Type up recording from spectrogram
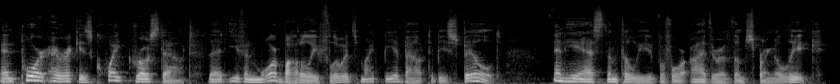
And poor Eric is quite grossed out that even more bodily fluids might be about to be spilled, and he asks them to leave before either of them spring a leak.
